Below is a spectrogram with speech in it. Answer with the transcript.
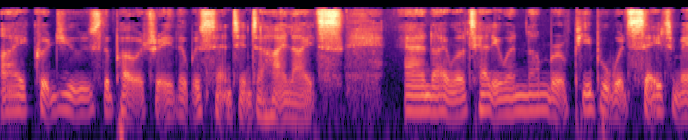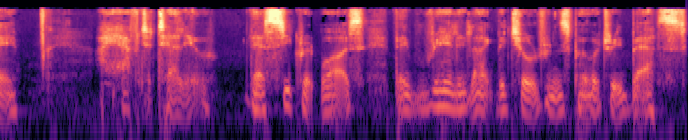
I could use the poetry that was sent into highlights. And I will tell you, a number of people would say to me, I have to tell you, their secret was they really liked the children's poetry best.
